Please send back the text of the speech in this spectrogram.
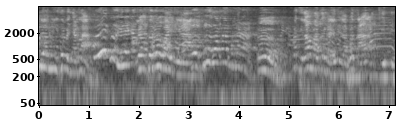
เขาเล่าเรื่องนี้ซะเป็นยังล่ะ เฮ้ยคืออยู่ในน้ำเรื่องสนุกไว้นี่ล่ะ เออคือเรื่องนั้นมึงอะเออมาสิเล่ามาจากไหนนี่ล่ะภาษาอังกฤษนี่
